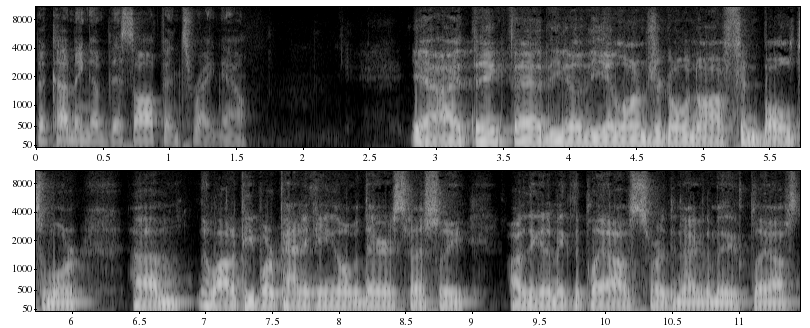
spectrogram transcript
becoming of this offense right now. Yeah, I think that you know the alarms are going off in Baltimore. Um, a lot of people are panicking over there, especially are they going to make the playoffs or are they not going to make the playoffs?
